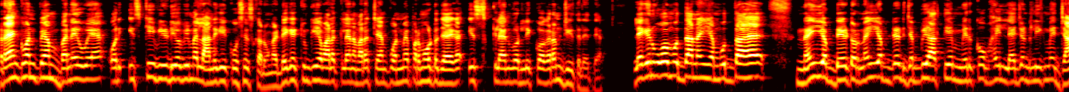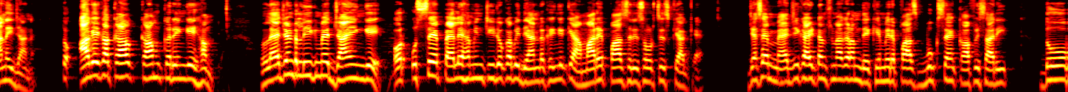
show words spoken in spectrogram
रैंक वन पे हम बने हुए हैं और इसकी वीडियो भी मैं लाने की कोशिश करूँगा ठीक है? क्योंकि हमारा क्लैन हमारा चैंप वन में प्रमोट हो जाएगा इस क्लैन वॉर लीग को अगर हम जीत लेते हैं। लेकिन वो मुद्दा नहीं है मुद्दा है नई अपडेट और नई अपडेट जब भी आती है मेरे को भाई लेजेंड लीग में जाना ही जाना तो आगे का, काम करेंगे हम? लेजेंड लीग में जाएँगे और उससे पहले हम इन चीज़ों का भी ध्यान रखेंगे कि हमारे पास रिसोर्सेज क्या क्या है। जैसे मैजिक आइटम्स में अगर हम देखें, मेरे पास बुक्स हैं काफ़ी सारी। दो,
